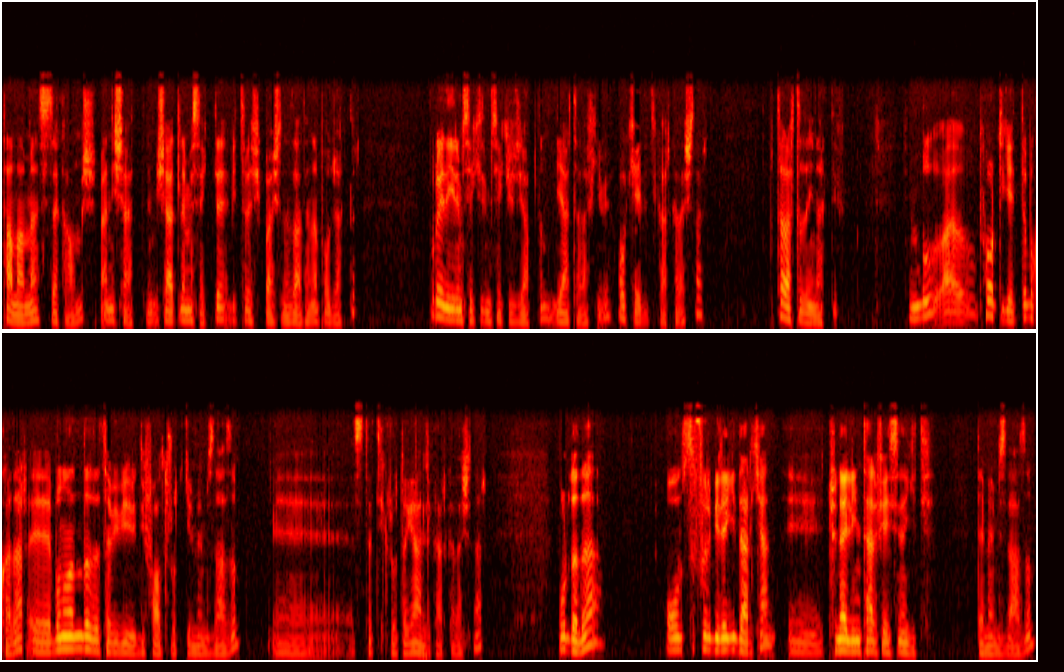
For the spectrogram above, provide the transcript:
Tamamen size kalmış. Ben işaretledim. İşaretlemesek de bir trafik başlığında zaten up olacaktır. Buraya da 28.800 yaptım. Diğer taraf gibi. Okey dedik arkadaşlar. Bu tarafta da inaktif. Şimdi bu FortiGate'de bu kadar. Ee, bunun da da tabii bir default root girmemiz lazım. Ee, static root'a geldik arkadaşlar. Burada da 10.01'e giderken e, tünel interface'ine git dememiz lazım.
